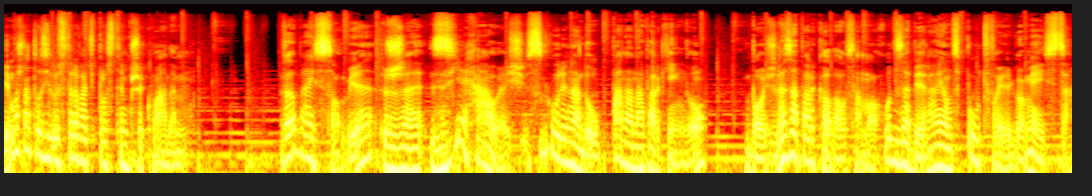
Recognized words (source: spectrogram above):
I można to zilustrować prostym przykładem. Wyobraź sobie, że zjechałeś z góry na dół pana na parkingu, bo źle zaparkował samochód, zabierając pół twojego miejsca.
